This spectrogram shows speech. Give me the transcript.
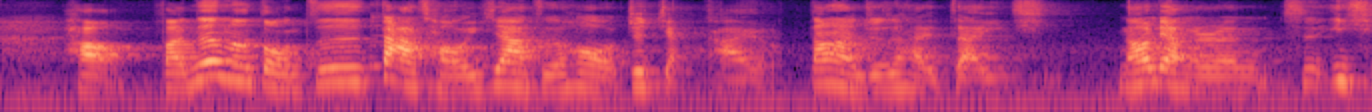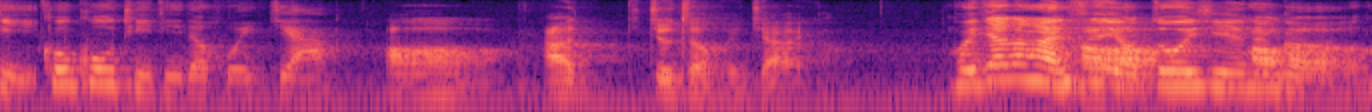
好，反正呢，总之大吵一架之后就讲开了，当然就是还在一起，然后两个人是一起哭哭啼啼的回家。哦，啊，就走回家了。回家当然是有做一些那个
